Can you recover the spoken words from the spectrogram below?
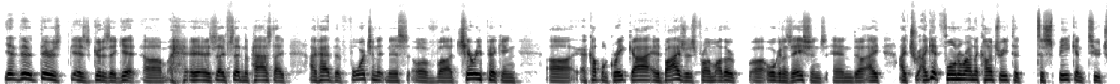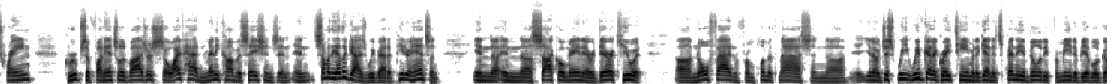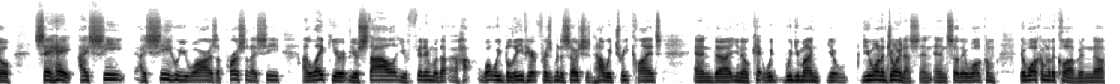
Yeah, they're, they're as, as good as they get. Um, as I've said in the past, I've I've had the fortunateness of uh, cherry picking uh, a couple great guy advisors from other uh, organizations, and uh, I I, tr- I get flown around the country to to speak and to train groups of financial advisors. So I've had many conversations, and and some of the other guys we've had, Peter Hanson in uh, in uh, Saco, Maine or Derek Hewitt um, Noel Fadden from Plymouth, Mass, and uh, you know, just we we've got a great team. And again, it's been the ability for me to be able to go say, "Hey, I see, I see who you are as a person. I see, I like your your style. You fit in with uh, how, what we believe here at Frisby Associates and how we treat clients. And uh, you know, would would you mind? You know, do you want to join us?" And and so they welcome they're welcome to the club. And uh,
